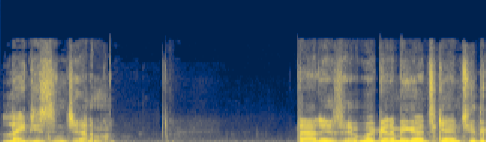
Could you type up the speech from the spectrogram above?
Ladies and gentlemen, that is it. We're going to be going to game two. The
